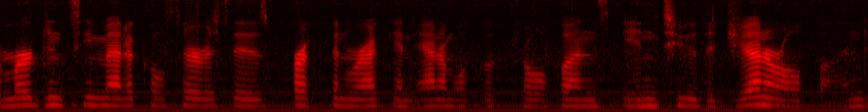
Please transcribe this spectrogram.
Emergency Medical Services, Parks and Rec, and Animal Control funds into the general fund.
